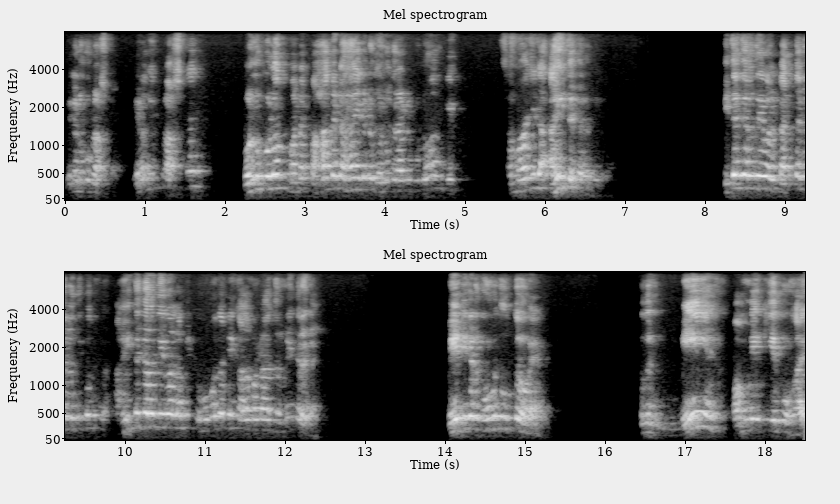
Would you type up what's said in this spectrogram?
මේක ලොකු ප්‍රශ්නයක්. ඒ වගේ ප්‍රශ්න ගොනු කළොත් මට පහකට හයකට ගොනු කරන්න පුළුවන් මේ සමාජයට අහිත කර දේවල්. හිත කර දේවල් පැත්තකට තිබුත් අහිත කර දේවල් අපි කොහොමද මේ කල්පනාකරණය කරගන්නේ? මේ ටිකට කොහොමද උත්තර හොයන්නේ? මොකද මේ මම මේ කියපු හය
